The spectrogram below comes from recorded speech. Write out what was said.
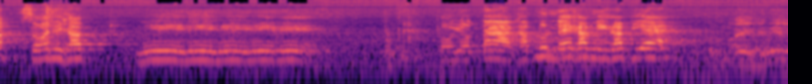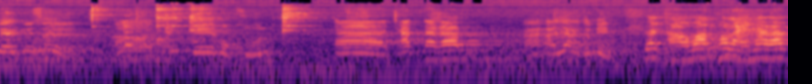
ครับ สวัสดีครับ นี่นี่นี่นี่นี่โตโยต้าครับ รุ่นไหนครับนี่ครับพี่แย่เฮ้ยอันนี้แรงพิเซอร์อ่าเอสเจหกศูนย์อ่า ชัดนะครับ หาหายากจังนี่ได้ข่าวว่าเท่าไหร่นะครับ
